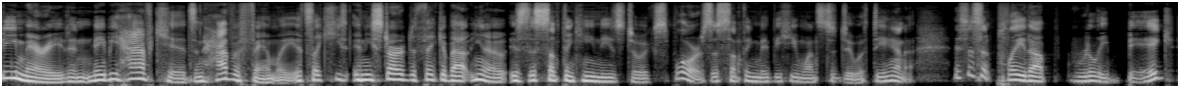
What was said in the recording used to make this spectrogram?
be married and maybe have kids and have a family. It's like he and he started to think about, you know, is this something he needs to explore? Is this something maybe he wants to do with Deanna? This isn't played up really big,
